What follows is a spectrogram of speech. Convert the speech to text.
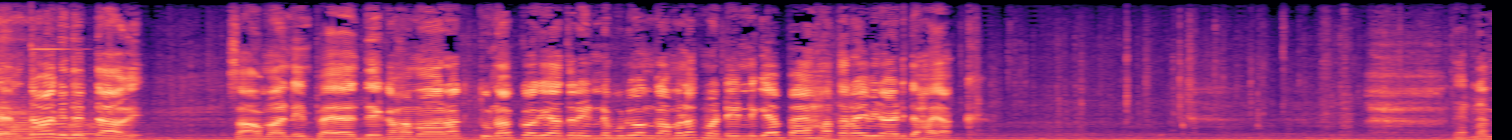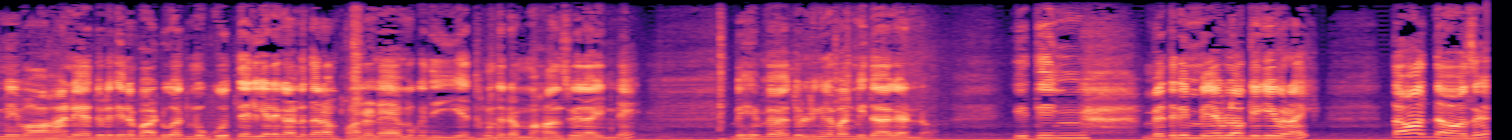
දැන් තමයි ගෙදරට ආවේ. සාමාන්‍යයෙන් පැය දෙක හමාරක් තුනක් වගේ අතර එන්න පුළුවන් ගමනක් මට එන්න ගියා පැය හතරයි විනාඩි 10ක්. දැන් නම් මේ වාහනේ ඇතුලේ තියෙන බඩුවත් මොකුත් එළියට ගන්න තරම් පණ නැහැ මොකද ඊයේත් හොඳටම මහන්සි වෙලා ඉන්නේ. මෙහෙම ඇතුලට ගිහලා මම නිදා ගන්නවා. ඉතින් මෙතනින් මේ vlog එක ඉවරයි. තවත් දවසක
